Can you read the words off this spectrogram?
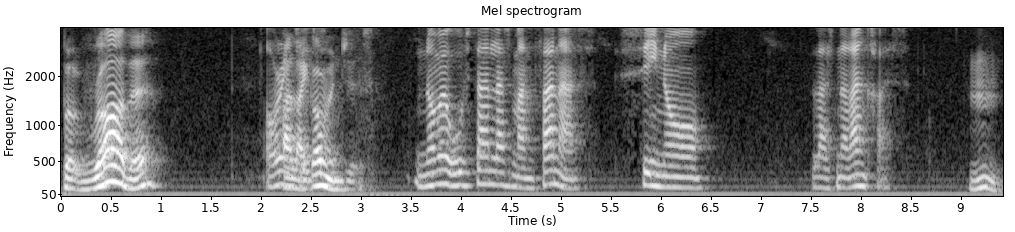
but rather Oranges. I like oranges. No me gustan las manzanas, sino las naranjas. Mm.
